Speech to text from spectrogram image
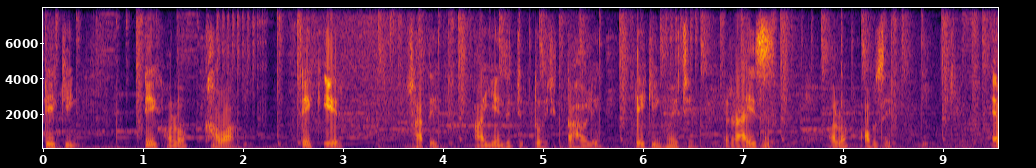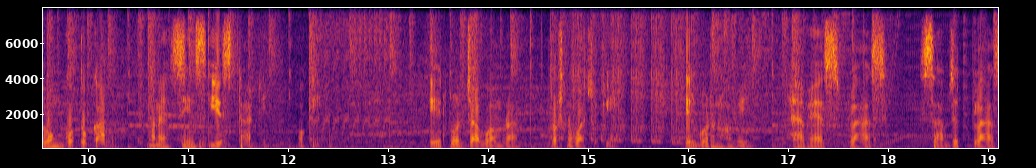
টেকিং টেক হলো খাওয়া। টেক এর সাথে আইএনজি যুক্ত হয়েছে। তাহলে টেকিং হয়েছে। রাইস হলো অবজেক্ট এবং গতকাল মানে সিন্স ইয়েস্টারডে ওকে এরপর যাব আমরা প্রশ্নবাচকে। এর গঠন হবে have has plus subject plus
